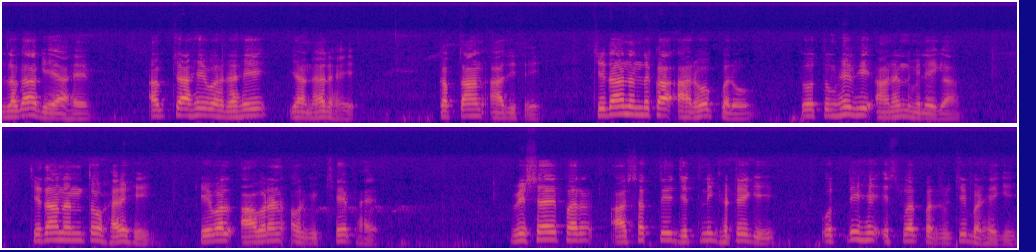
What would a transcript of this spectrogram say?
लगा गया है। अब चाहे वह रहे या न रहे, कप्तान आदि से, चिदानंद का आरोप करो तो तुम्हें भी आनंद मिलेगा। चिदानंद तो है ही, केवल आवरण और विक्षेप है। विषय पर आसक्ति जितनी घटेगी, उतनी ही ईश्वर पर रुचि बढ़ेगी।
